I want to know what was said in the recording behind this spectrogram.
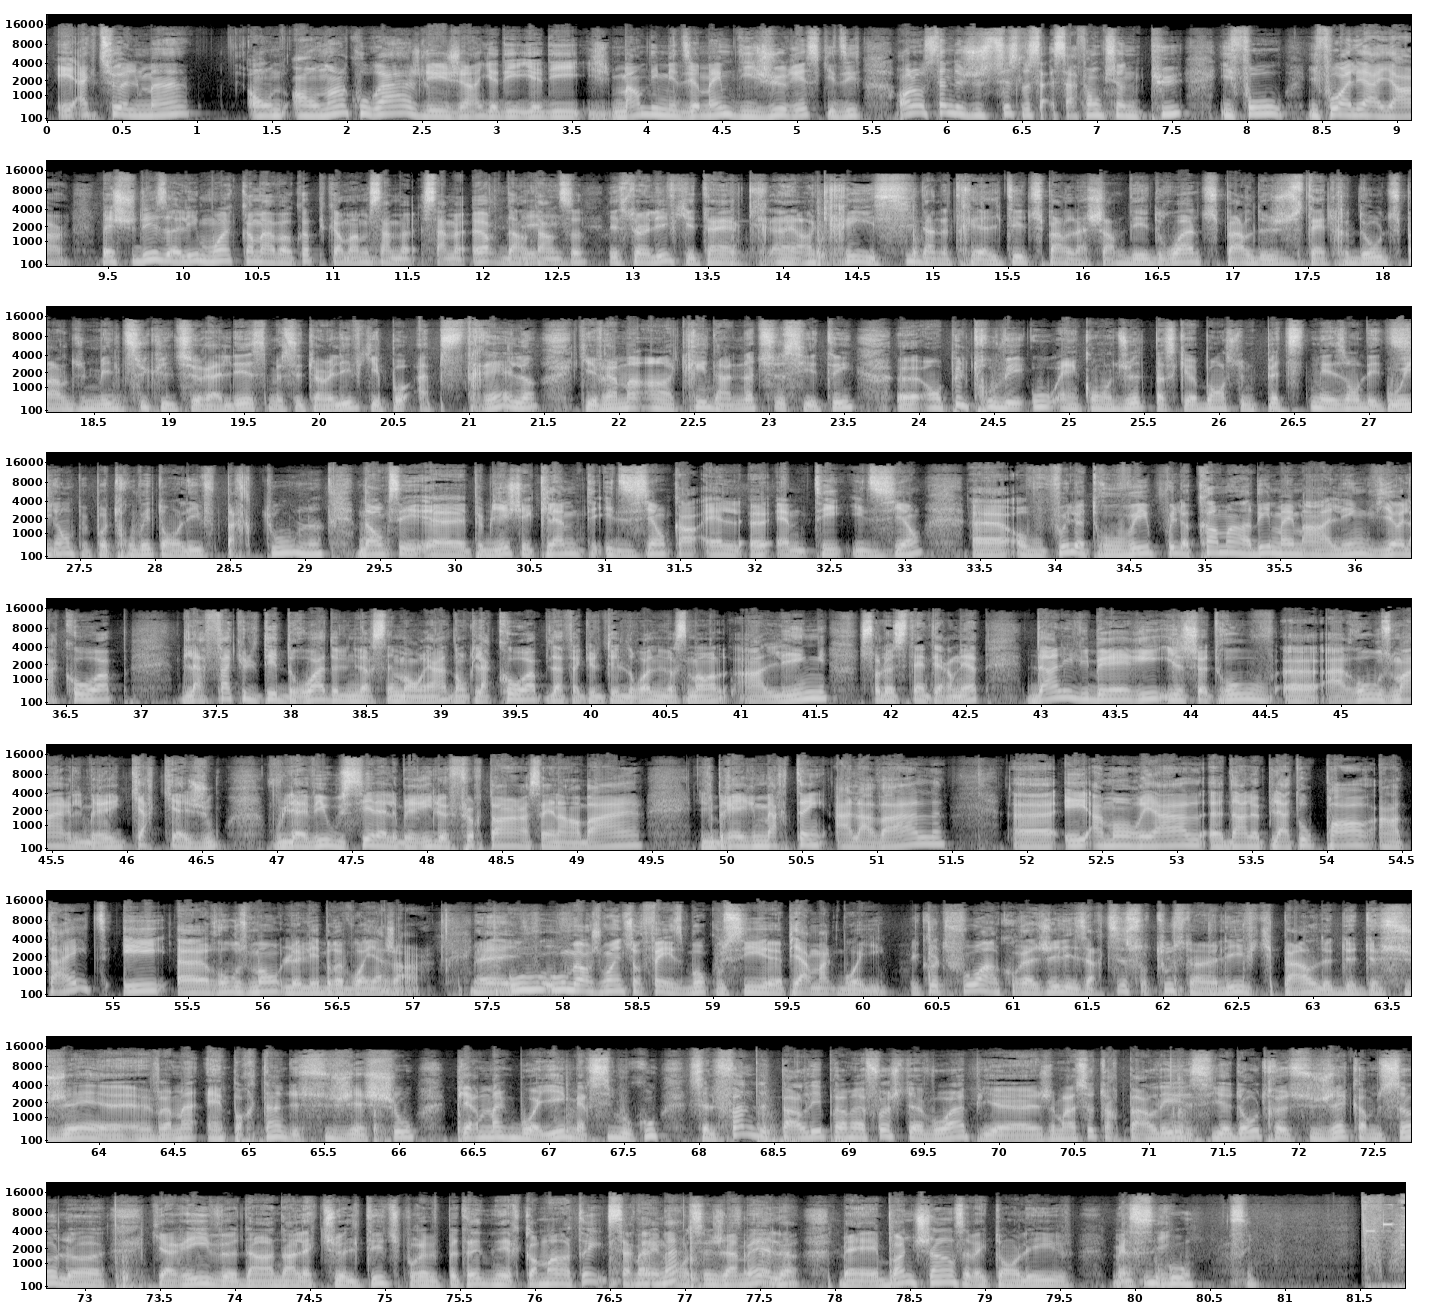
Et actuellement, on, encourage les gens. Il y, a des, il y a des membres des médias, même des juristes qui disent Oh, le système de justice, là, ça, ça fonctionne plus. Il faut, il faut aller ailleurs. Ben, je suis désolé, moi, comme avocat, puis quand même, ça me, ça me heurte d'entendre ça. Et c'est un livre qui est ancré ici dans notre réalité. Tu parles de la Charte des droits, tu parles de Justin Trudeau, tu parles du multiculturalisme. C'est un livre qui est pas abstrait, là, qui est vraiment ancré dans notre société. Euh, on peut le trouver où, Inconduite? Parce que, bon, c'est une petite maison d'édition. Oui. On peut pas trouver ton livre partout. Là. Donc, c'est euh, publié chez Clemt Édition K-L-E-M-T édition. Euh, vous pouvez le trouver, vous pouvez le commander même en ligne via la coop de la Faculté de droit de l'Université de Montréal. Donc, la coop de la Faculté de droit de l'Université de Montréal en ligne sur le site Internet. Dans les librairies, il se trouve euh, à Rosemère, librairie Carcajou. Vous l'avez aussi à la librairie Le Furteur à Saint-Lambert, librairie Martin à Laval euh, et à Montréal, dans le plateau Port en tête et Rosemont, le libre voyageur. Ben, ou, ou, me rejoindre sur Facebook aussi, Pierre-Marc Boyer. Écoute, il faut encourager les artistes. Surtout, c'est un livre qui parle de, sujets euh, vraiment importants, de sujets chauds. Pierre-Marc Boyer, merci beaucoup. C'est le fun de te parler. Première fois je te vois, puis euh, j'aimerais ça te reparler. S'il y a d'autres sujets comme ça là, qui arrivent dans, l'actualité, tu pourrais peut-être venir commenter. Certainement. on ne sait jamais. Là. Ben, bonne chance avec ton livre. merci. beaucoup. Merci.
